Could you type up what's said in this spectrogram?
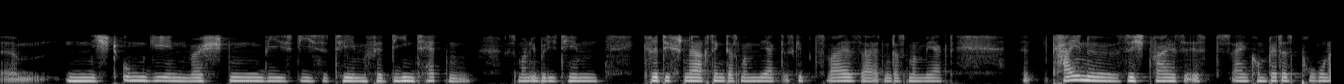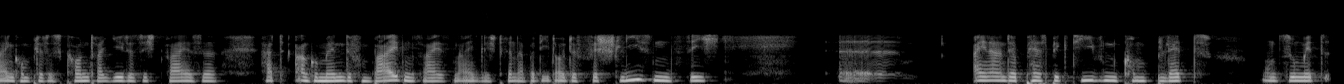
ähm, nicht umgehen möchten, wie es diese Themen verdient hätten. Dass man über die Themen kritisch nachdenkt, dass man merkt, es gibt zwei Seiten, dass man merkt, äh, keine Sichtweise ist ein komplettes Pro und ein komplettes Contra. Jede Sichtweise hat Argumente von beiden Seiten eigentlich drin, aber die Leute verschließen sich äh, einer der Perspektiven komplett und somit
